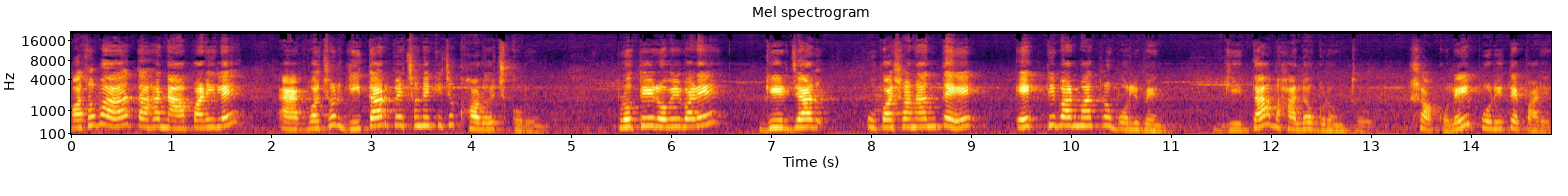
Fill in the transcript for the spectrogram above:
অথবা তাহা না পারিলে এক বছর গীতার পেছনে কিছু খরচ করুন। প্রতি রবিবারে গির্জার উপাসনান্তে একটিবার মাত্র বলিবেন, গীতা ভালো গ্রন্থ, সকলেই পড়িতে পারেন।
